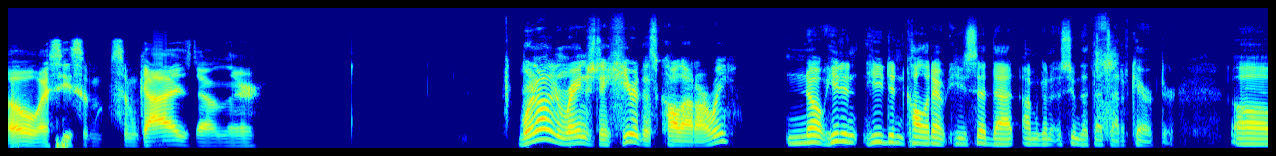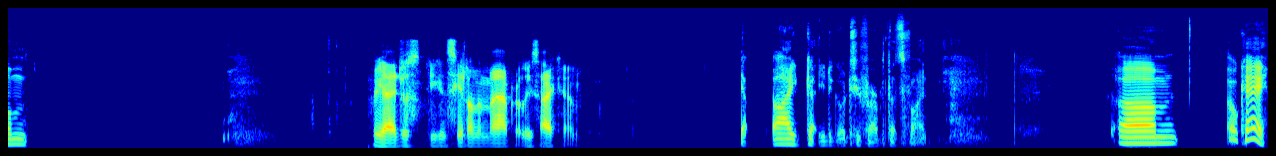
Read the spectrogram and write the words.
Oh, I see some some guys down there. We're not in range to hear this call out, are we? No, he didn't. He didn't call it out. He said that. I'm going to assume that that's out of character. Um, But yeah, I just you can see it on the map, or at least I can. Yep, I got you to go too far, but that's fine. Um, okay.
